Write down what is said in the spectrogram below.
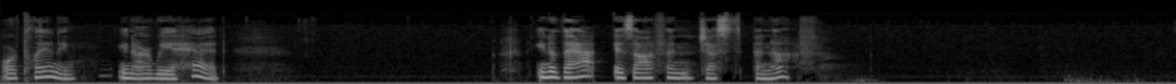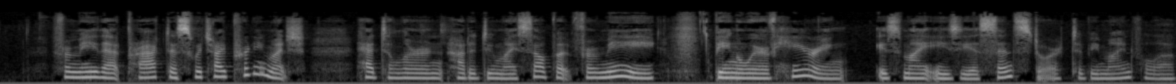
Or planning, you know, are we ahead? You know, that is often just enough. For me, that practice, which I pretty much had to learn how to do myself, but for me, being aware of hearing is my easiest sense store to be mindful of.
